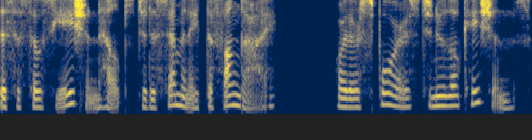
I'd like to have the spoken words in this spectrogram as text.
this association helps to disseminate the fungi or their spores to new locations.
